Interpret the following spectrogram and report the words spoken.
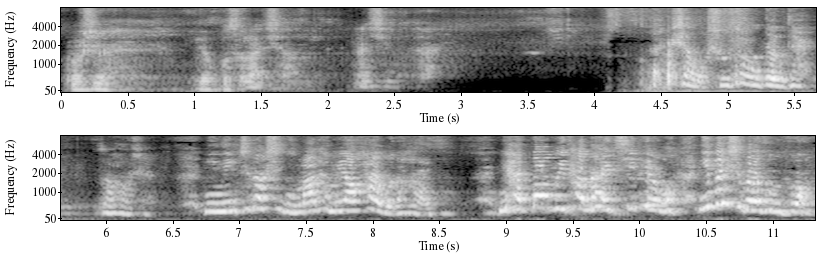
不是，别胡思乱想，安心。让我说中了，对不对？张浩辰，你明知道是你妈他们要害我的孩子，你还包庇他们，还欺骗我，你为什么要这么做？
